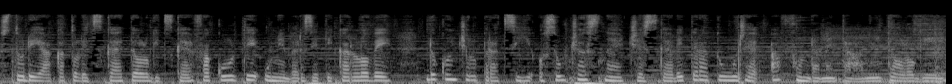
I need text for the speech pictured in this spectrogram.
Studia Katolické teologické fakulty Univerzity Karlovy dokončil prací o současné české literatuře a fundamentální teologii.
